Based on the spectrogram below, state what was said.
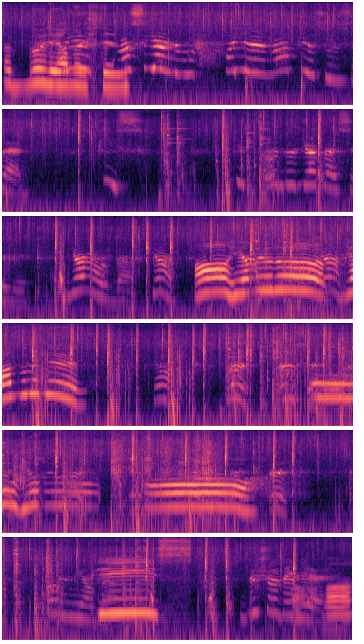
Ha, böyle yanar işte. Nasıl geldi bu? Hayır, ne yapıyorsun sen? Pis. Git öldüreceğim ben seni. Yan orada. Yan. Ah yanıyorum. Ya. Yardım edin. Yan. Öl. Öl sen. Oh yanıyorum. Oh Öl. Ölmüyor da. pis. Düş o deliğe. Ah,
